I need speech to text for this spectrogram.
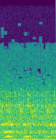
Woof, woof, woof.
